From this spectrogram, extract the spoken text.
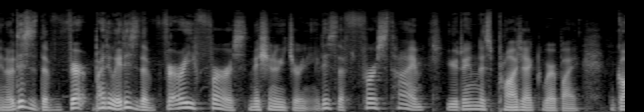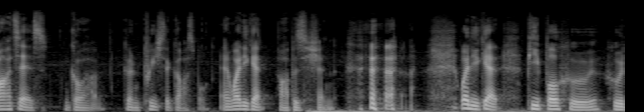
You know, this is the very, by the way, this is the very first missionary journey. This is the first time you're doing this project whereby God says, go out, go and preach the gospel. And what do you get? Opposition. what do you get? People who, who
